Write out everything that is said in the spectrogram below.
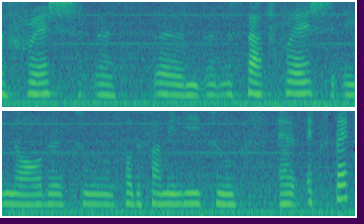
afresh, uh, s- um, uh, start fresh in order to for the family to uh, expect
